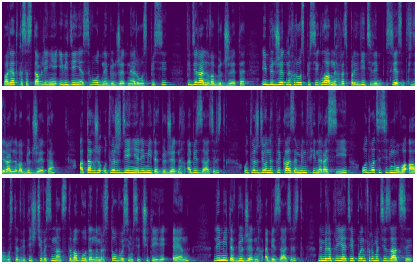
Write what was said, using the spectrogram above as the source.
порядка составления и ведения сводной бюджетной росписи федерального бюджета и бюджетных росписей главных распорядителей средств федерального бюджета, а также утверждения лимитов бюджетных обязательств, утвержденных приказом Минфина России от 27 августа 2018 года номер 184-Н, лимитов бюджетных обязательств на мероприятия по информатизации,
